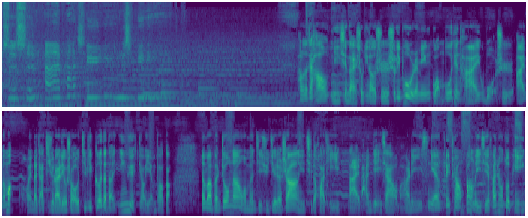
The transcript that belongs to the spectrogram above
只是害怕清醒。Hello，大家好，您现在收听到的是十里铺人民广播电台，我是艾猫猫，欢迎大家继续来留守鸡皮疙瘩的音乐调研报告。那么本周呢，我们继续接着上一期的话题来盘点一下我们二零一四年非常棒的一些翻唱作品。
